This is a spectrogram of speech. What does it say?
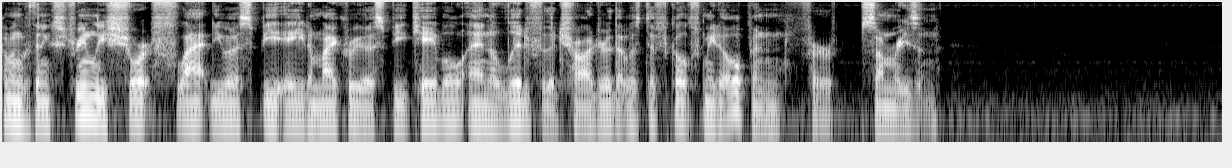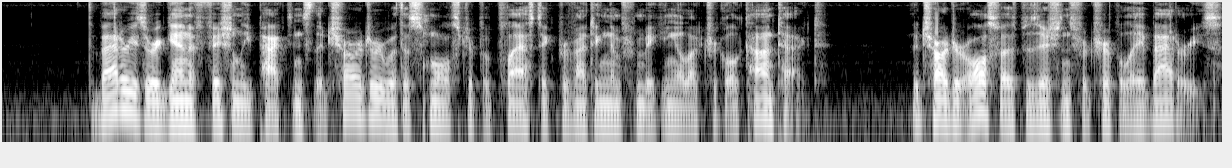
coming with an extremely short flat USB-A to micro USB cable and a lid for the charger that was difficult for me to open for some reason. The batteries are again efficiently packed into the charger with a small strip of plastic preventing them from making electrical contact. The charger also has positions for AAA batteries.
